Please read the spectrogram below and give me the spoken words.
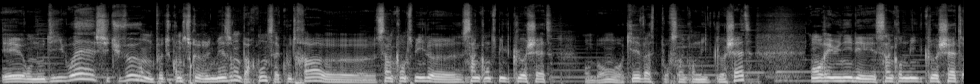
Et on nous dit, ouais, si tu veux, on peut te construire une maison. Par contre, ça coûtera euh, 50, 000, euh, 50 000 clochettes. Bon, bon, ok, va pour 50 000 clochettes. On réunit les 50 000 clochettes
